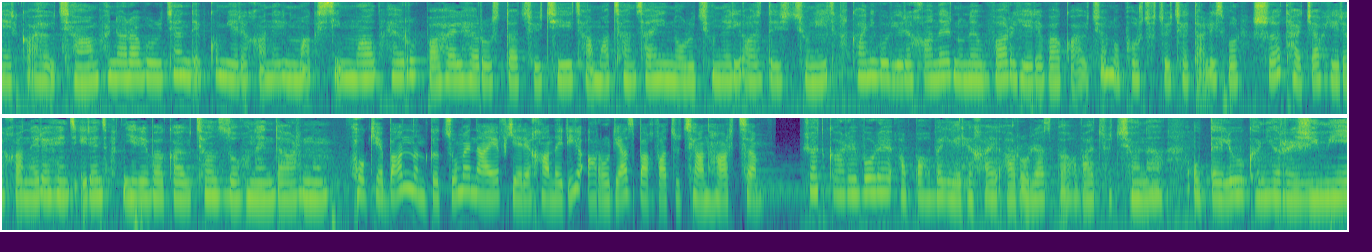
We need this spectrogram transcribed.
ներկայությամբ, հնարավորության դեպքում երեխաներին մաքսիմալ հեռու պահել հեռուստացույցից, համացանցային նորությունների ազդեցությունից, քանի որ երեխաներն ունեն վառ երևակայություն ու փորձ ցույց է տալիս, որ շատ հաճախ երեխաները հենց իրենց երևակայության զոհն են դառնում։ Հոգեբանն ընդգծում է նաև երեխաների առօրյա զբաղվածության հարցը։ Շատ կարևոր է ապահովել երեխայի առօրյա զբաղվածությունը, ուտելու քնի ռեժիմի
